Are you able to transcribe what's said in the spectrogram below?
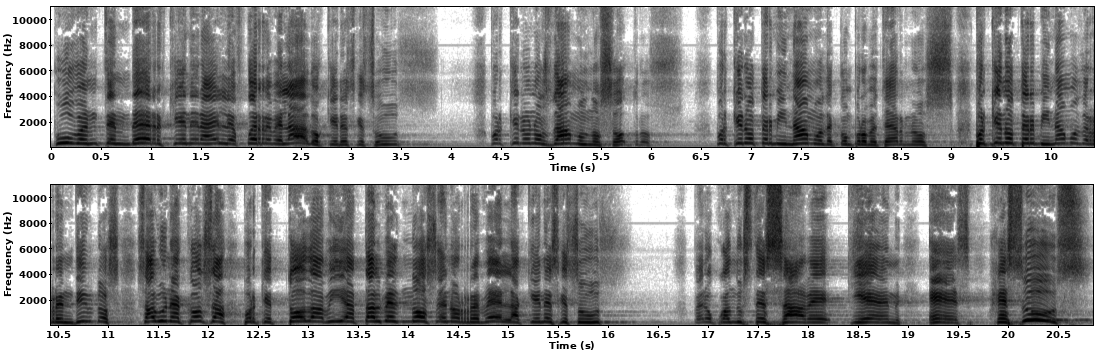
Pudo entender quién era Él, le fue revelado quién es Jesús. ¿Por qué no nos damos nosotros? ¿Por qué no terminamos de comprometernos? ¿Por qué no terminamos de rendirnos? ¿Sabe una cosa? Porque todavía tal vez no se nos revela quién es Jesús. Pero cuando usted sabe quién es Jesús,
